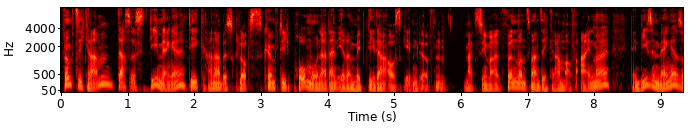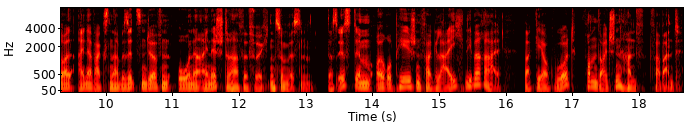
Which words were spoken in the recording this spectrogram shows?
50 Gramm, das ist die Menge, die Cannabis-Clubs künftig pro Monat an ihre Mitglieder ausgeben dürfen. Maximal 25 Gramm auf einmal, denn diese Menge soll ein Erwachsener besitzen dürfen, ohne eine Strafe fürchten zu müssen. Das ist im europäischen Vergleich liberal sagt Georg Wurt vom Deutschen Hanfverband.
